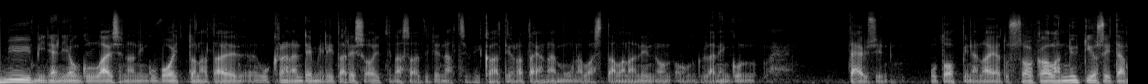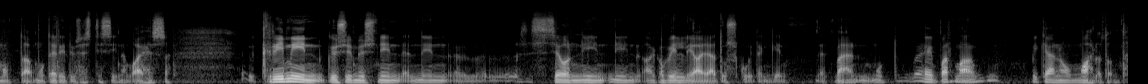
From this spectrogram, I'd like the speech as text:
myyminen jonkunlaisena niin kuin voittona tai Ukrainan demilitarisointina, saati denatsifikaationa tai jonain muuna vastaavana, niin on, on kyllä niin kuin täysin utooppinen ajatus. Se alkaa olla nyt jo sitä, mutta, mutta erityisesti siinä vaiheessa. Krimin kysymys, niin, niin se on niin, niin aika villi ajatus kuitenkin. Et mä en, mutta ei varmaan mikään ole mahdotonta.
